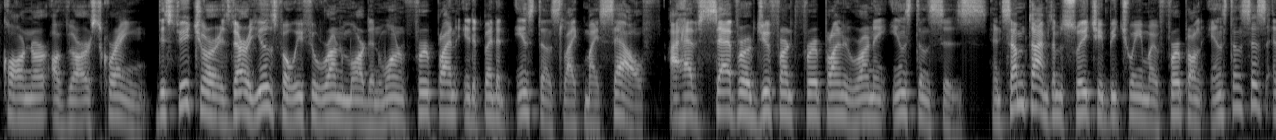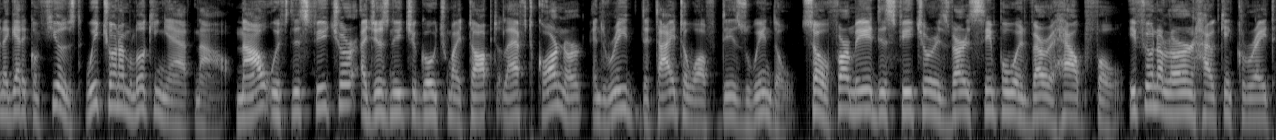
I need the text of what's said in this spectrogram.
corner of your screen. This feature is very useful if you run more than one Freeplane independent instance like myself. I have several different Freeplane running instances, and sometimes I'm switching between my Freeplane instances and I get confused which one I'm looking at now. Now, with this feature, I just need to go to my top left corner and read the title of this window. So for me, this feature is very simple and very helpful. If you want to learn how you can create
